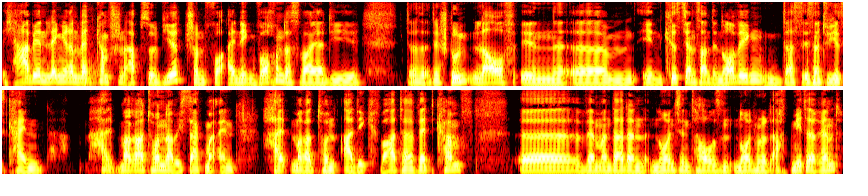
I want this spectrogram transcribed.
Ich habe einen längeren Wettkampf schon absolviert, schon vor einigen Wochen. Das war ja die, der, der Stundenlauf in, ähm, in Christiansand in Norwegen. Das ist natürlich jetzt kein Halbmarathon, aber ich sag mal ein Halbmarathon adäquater Wettkampf, äh, wenn man da dann 19.908 Meter rennt.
